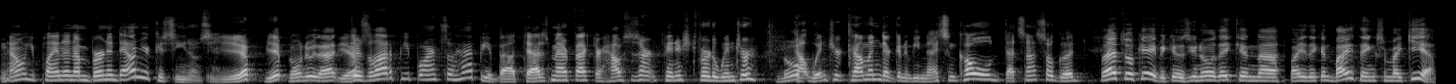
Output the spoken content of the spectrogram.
Now you're planning on burning down your casinos. Yep, yep. Gonna do that, yeah. There's a lot of people aren't so happy about that. As a matter of fact, their houses aren't finished for the winter. Nope. Got winter coming. They're going to be nice and cold. That's not so good. That's okay because you know they can uh, buy they can buy things from IKEA.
